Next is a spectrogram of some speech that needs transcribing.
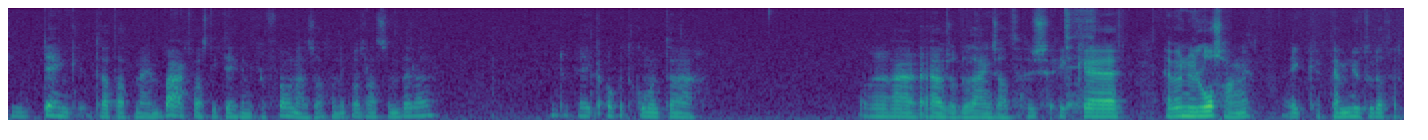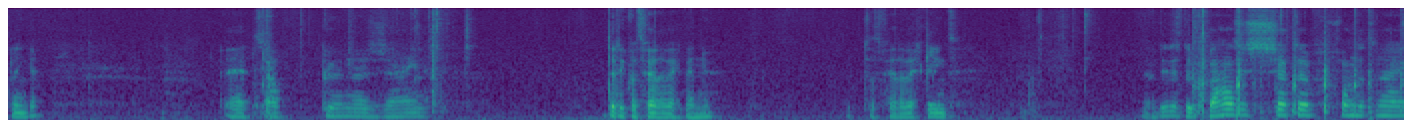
ik denk dat dat mijn baard was die tegen de microfoon aan zat. En ik was laatst aan bellen. En toen kreeg ik ook het commentaar dat er een rare ruis op de lijn zat. Dus ik heb hem nu loshangen. Ik ben benieuwd hoe dat gaat klinken. Het zou kunnen zijn dat ik wat verder weg ben nu. Het wat verder weg klinkt. Dit is de basis setup van de trein.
